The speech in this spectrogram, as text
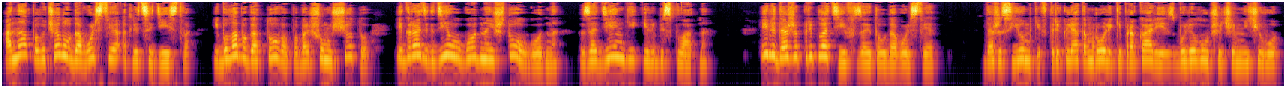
Она получала удовольствие от лицедейства и была бы готова, по большому счету, играть где угодно и что угодно, за деньги или бесплатно. Или даже приплатив за это удовольствие. Даже съемки в треклятом ролике про кариес были лучше, чем ничего.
